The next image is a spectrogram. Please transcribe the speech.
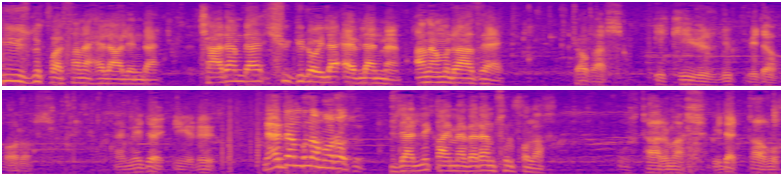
Bir yüzlük var sana helalinden. Çarem de şu Gülo'yla evlenmem. Anamı razı et. Çok az. İki yüzlük bir de horoz. Hem de iri. Nereden bulam horozu? Güzellik kaymeverem sulfolak. Kurtarmaz. Bir de tavuk.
